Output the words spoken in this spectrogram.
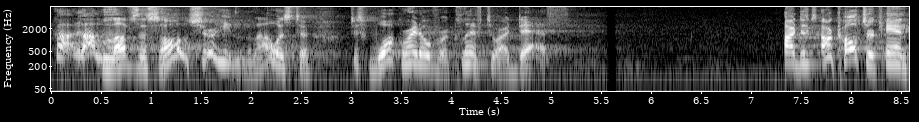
God, God loves us all. Sure, He'd allow us to just walk right over a cliff to our death. Our, our culture can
